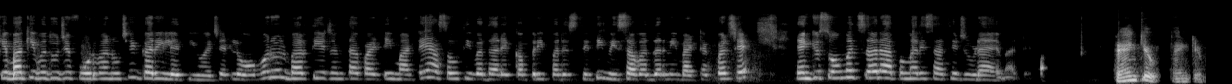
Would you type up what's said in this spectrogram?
કે બાકી બધું જે ફોડવાનું છે કરી લેતી હોય છે. એટલે ઓવરઓલ ભારતીય જનતા પાર્ટી માટે આ સૌથી વધારે કપરી પરિસ્થિતિ વિસાવદરની બેઠક પર છે. Thank you so much sir આપ અમારી સાથે જોડાયા માટે. થેન્ક યુ થેન્ક યુ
